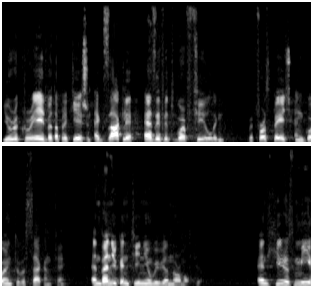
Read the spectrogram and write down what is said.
you recreate that application exactly as if it were filling the first page and going to the second thing. And then you continue with your normal field. And here's me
